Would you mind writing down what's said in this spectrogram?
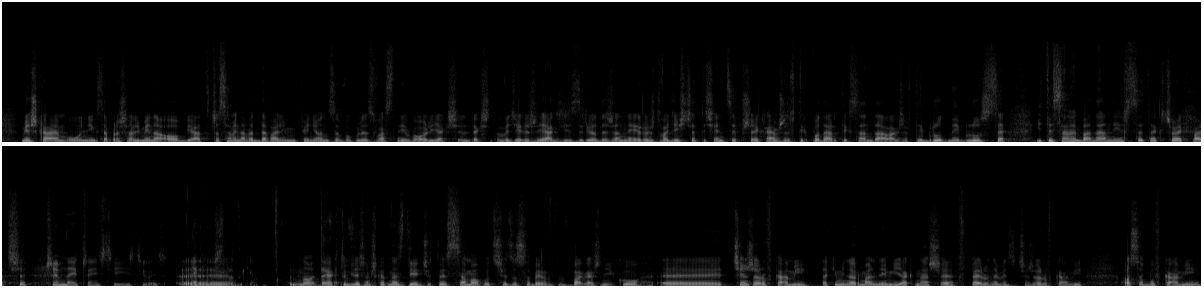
mieszkałem u nich, zapraszali mnie na obiad, czasami nawet dawali mi pieniądze w ogóle z własnej woli, jak się, jak się dowiedzieli, że ja gdzieś z Rio de Janeiro już 20 tysięcy przejechałem, że w tych podartych sandałach, że w tej brudnej bluzce i te same banany jeszcze tak człowiek patrzy. Czym najczęściej jeździłeś? Jakim E, środkiem? No, tak jak tu widać na przykład na zdjęciu, to jest samochód, siedzę sobie w bagażniku, e, ciężarówkami, takimi normalnymi jak nasze, w Peru najwięcej ciężarówkami, osobówkami,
